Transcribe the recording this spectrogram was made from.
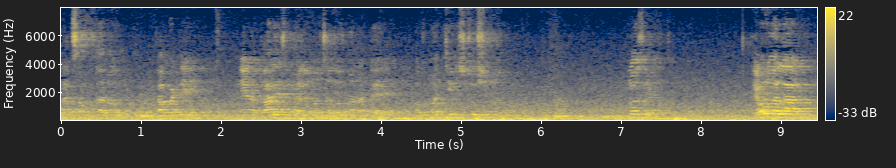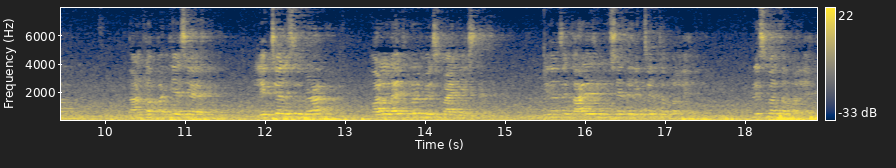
డ్రగ్స్ అమ్ముతారు. కాబట్టి నేను కాలేజీకి వెళ్ళను చదువుతానంటే ఒక మంచి ఇన్స్టిట్యూషన్ క్లోజ్ అయిపోతుంది ఎవరి వల్ల? దాంట్లో పనిచేసే లెక్చరర్స్ కూడా వాళ్ళ లైఫ్ కూడా మీరు స్పాయిల్ చేస్తారు. ఎందుకంటే కాలేజీ మిస్ అయితే లెక్చర్ చెప్పలేదు ప్రిన్సిపల్ చెప్పలేదు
